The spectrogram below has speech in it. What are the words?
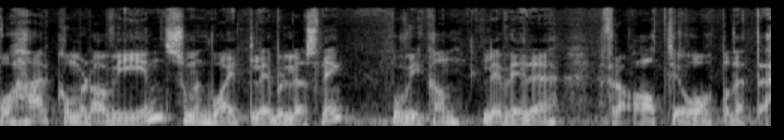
Og her kommer da vi inn som en white label-løsning, hvor vi kan levere fra A til Å på dette.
